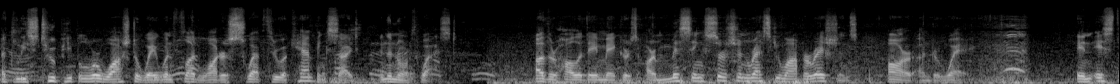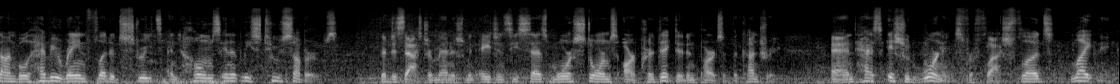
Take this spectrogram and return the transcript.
at least two people were washed away when floodwaters swept through a camping site in the northwest. Other holiday makers are missing search and rescue operations are underway. In Istanbul, heavy rain flooded streets and homes in at least two suburbs. The Disaster Management Agency says more storms are predicted in parts of the country and has issued warnings for flash floods, lightning,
